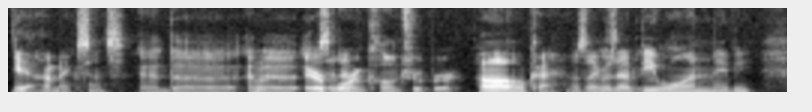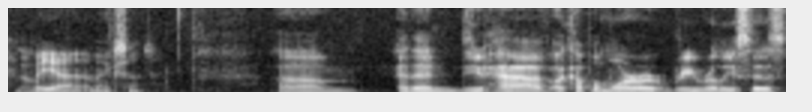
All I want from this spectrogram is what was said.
Yeah, that makes sense. and uh, and What- a is it a- airborne clone trooper. Oh, okay. I was like, That's was that B cool. one maybe? No. But yeah, that makes sense. Um, and then you have a couple more re-releases.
